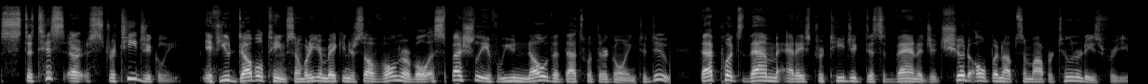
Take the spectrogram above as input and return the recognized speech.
statist- uh, strategically, if you double team somebody, you're making yourself vulnerable, especially if you know that that's what they're going to do. That puts them at a strategic disadvantage. It should open up some opportunities for you.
